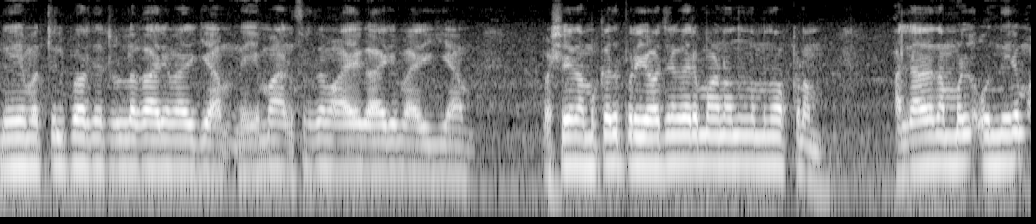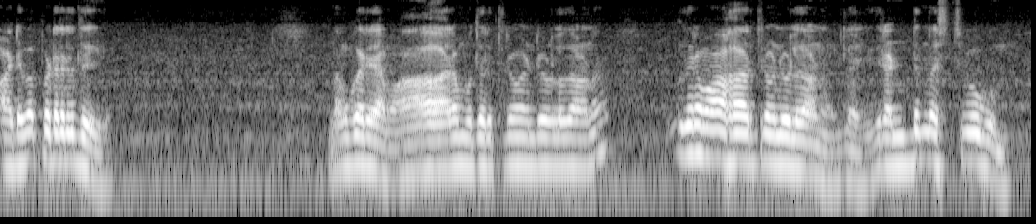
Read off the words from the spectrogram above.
നിയമത്തിൽ പറഞ്ഞിട്ടുള്ള കാര്യമായിരിക്കാം നിയമാനുസൃതമായ കാര്യമായിരിക്കാം. പക്ഷേ നമുക്കത് പ്രയോജനകരമാണെന്ന് നമ്മൾ നോക്കണം. അല്ലാതെ നമ്മൾ ഒന്നിനും അടിമപ്പെടരുത്. നമുക്കറിയാം ആഹാരം ഉദരത്തിന് വേണ്ടിയുള്ളതാണ് ഉദരം ആഹാരത്തിന് വേണ്ടിയുള്ളതാണ് അല്ലേ? ഇത് രണ്ടും നശിച്ചു പോകും.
